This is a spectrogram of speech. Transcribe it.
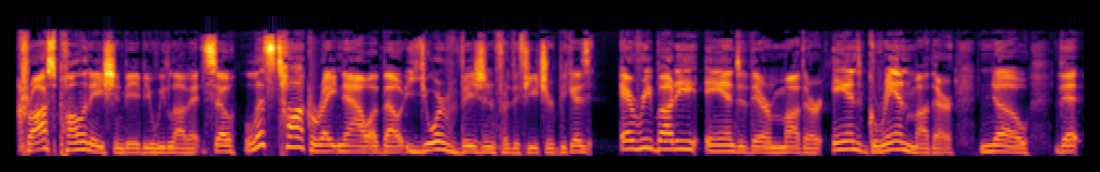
Cross pollination, baby. We love it. So let's talk right now about your vision for the future because everybody and their mother and grandmother know that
